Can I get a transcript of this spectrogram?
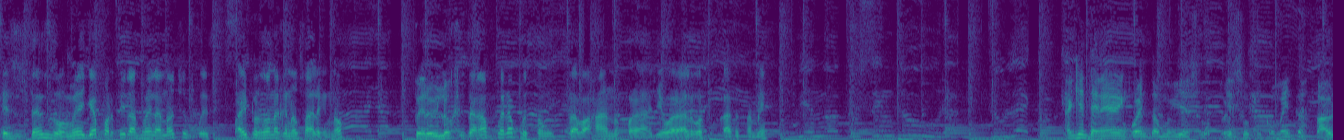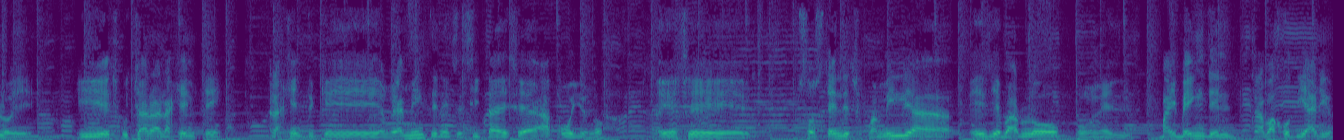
el sustento de su familia. Ya a partir de las nueve de la noche pues hay personas que no salen no pero y los que están afuera pues están trabajando para llevar algo a su casa también. Hay que tener en cuenta muy eso eso que comentas Pablo y, y escuchar a la gente a la gente que realmente necesita ese apoyo no ese sostén de su familia es llevarlo con el vaivén del trabajo diario,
